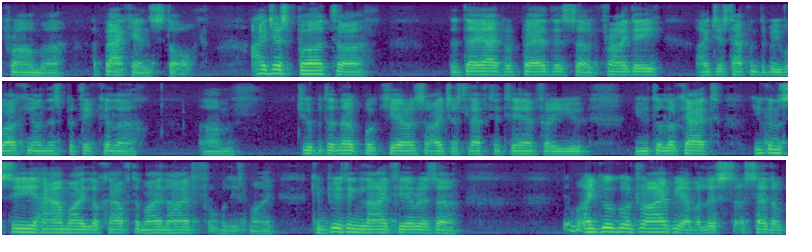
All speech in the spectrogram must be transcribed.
from a, a backend store. I just put uh, the day I prepared this uh, Friday. I just happened to be working on this particular um, Jupyter notebook here, so I just left it here for you you to look at. You can see how I look after my life, or at least my computing life. Here is a my Google Drive, we have a list, a set of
